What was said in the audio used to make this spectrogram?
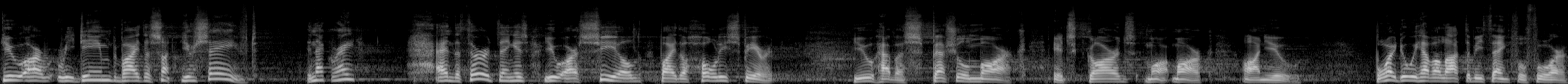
You are redeemed by the Son. You're saved. Isn't that great? And the third thing is, you are sealed by the Holy Spirit. You have a special mark. It's God's mark on you. Boy, do we have a lot to be thankful for.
